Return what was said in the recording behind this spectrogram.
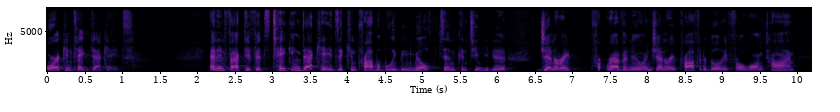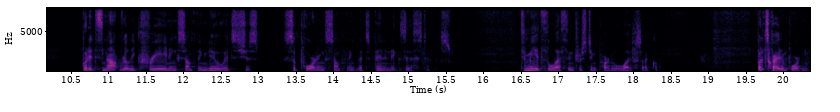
or it can take decades. And in fact, if it's taking decades, it can probably be milked and continue to generate revenue and generate profitability for a long time. But it's not really creating something new, it's just supporting something that's been in existence. To me, it's the less interesting part of the life cycle. But it's quite important.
